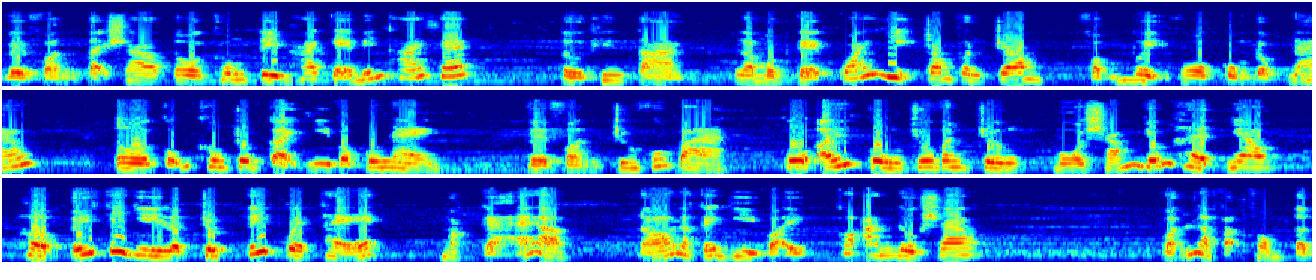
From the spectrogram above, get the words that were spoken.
Về phần tại sao tôi không tìm hai kẻ biến thái khác, từ thiên tài là một kẻ quái dị trăm phần trăm, phẩm vị vô cùng độc đáo. Tôi cũng không trông cậy gì vào cô nàng. Về phần Trương Phú Bà, cô ấy cùng Chu Văn trường mua sắm giống hệt nhau, hợp ý cái gì là trực tiếp quẹt thẻ, mặc cả à. Đó là cái gì vậy? Có ăn được sao? Vẫn là Phạm Phong tình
